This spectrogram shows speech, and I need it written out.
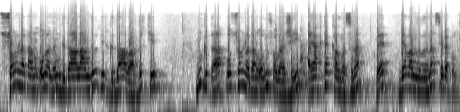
sonradan olanın gıdalandığı bir gıda vardır ki bu gıda o sonradan olmuş olan şeyin ayakta kalmasına ve devamlılığına sebep olur.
